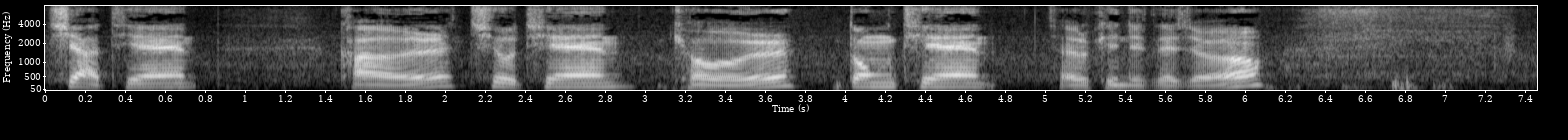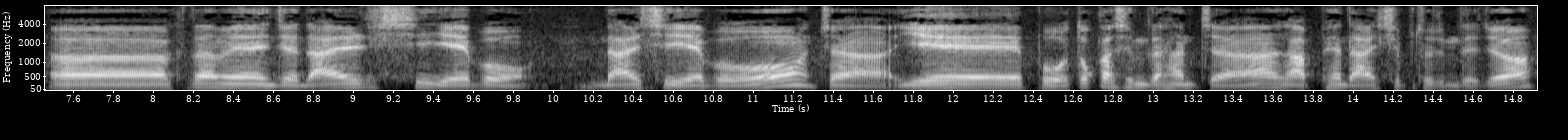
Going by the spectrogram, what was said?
시아 티엔, 가을, 치우 티엔, 겨울, 똥 티엔, 자, 이렇게 이제 되죠. 어, 그 다음에 이제 날씨 예보, 날씨 예보, 자, 예보, 똑같습니다. 한자. 앞에 날씨 붙여주면 되죠.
